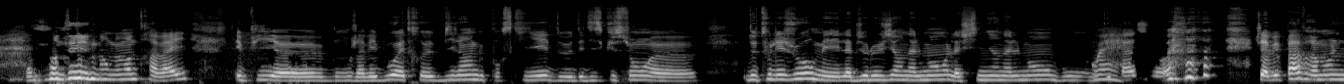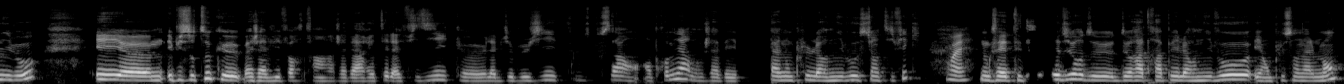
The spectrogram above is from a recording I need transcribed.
ça demandait énormément de travail. Et puis bon, j'avais beau être bilingue pour ce qui est de, des discussions de tous les jours, mais la biologie en allemand, la chimie en allemand, bon, j'avais pas vraiment le niveau. Et, et puis surtout que bah, j'avais enfin j'avais arrêté la physique, la biologie, tout, tout ça en, en première, donc j'avais pas non plus leur niveau scientifique. Ouais. Donc ça a été très, dur de, de, rattraper leur niveau et en plus en allemand.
